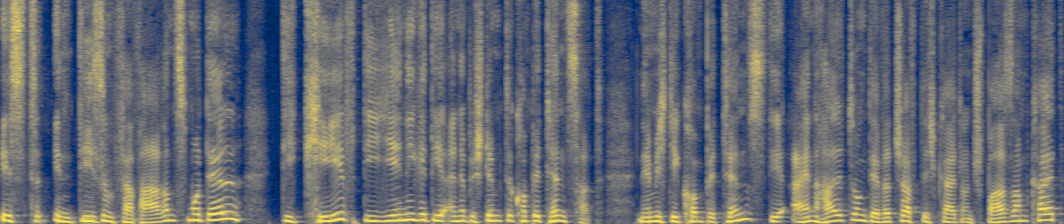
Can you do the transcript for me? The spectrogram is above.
ist in diesem Verfahrensmodell die KEF diejenige, die eine bestimmte Kompetenz hat, nämlich die Kompetenz, die Einhaltung der Wirtschaftlichkeit und Sparsamkeit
